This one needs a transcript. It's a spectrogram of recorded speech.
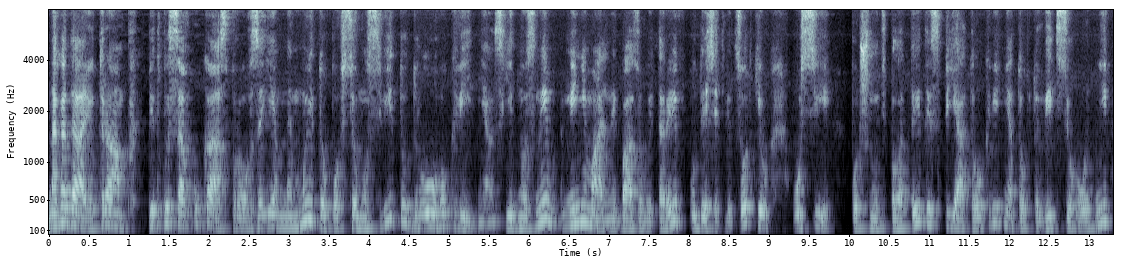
Нагадаю, Трамп підписав указ про взаємне мито по всьому світу 2 квітня. Згідно з ним, мінімальний базовий тариф у 10% усі почнуть платити з 5 квітня, тобто від сьогодні.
